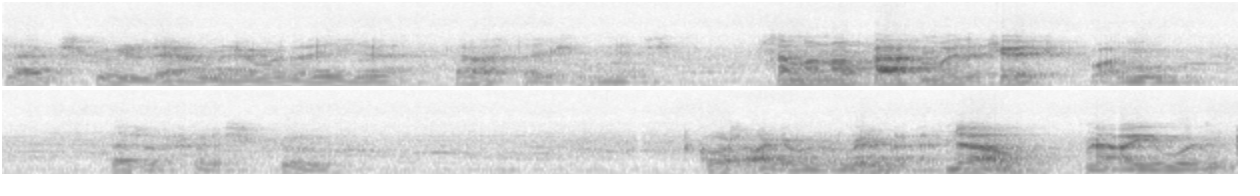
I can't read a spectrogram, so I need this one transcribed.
slab school down there where the uh, power station is. Someone not far from where the church was. Mm. That was the first school. Of course, I don't remember that. No, no, you wouldn't.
